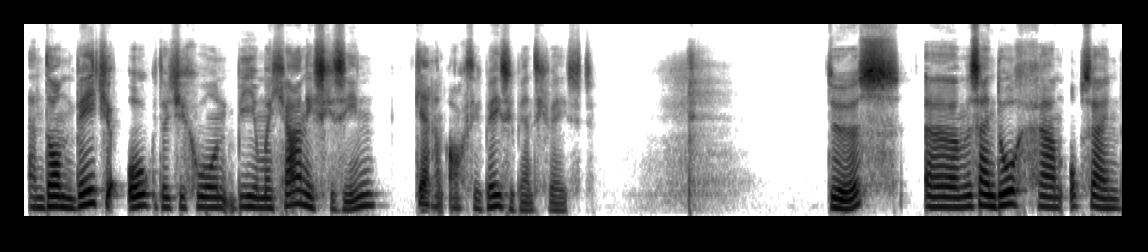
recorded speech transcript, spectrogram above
En dan weet je ook dat je gewoon biomechanisch gezien kernachtig bezig bent geweest. Dus uh, we zijn doorgegaan op zijn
